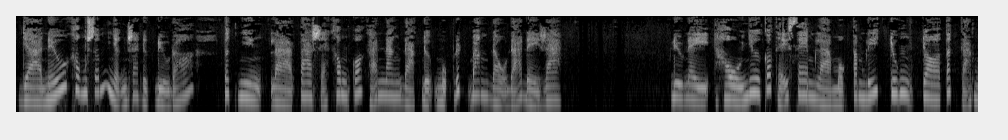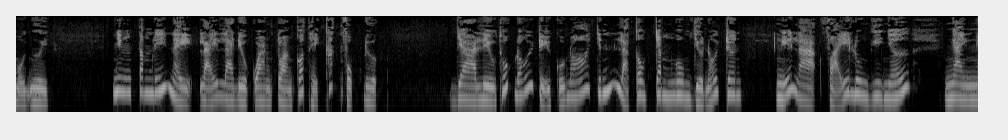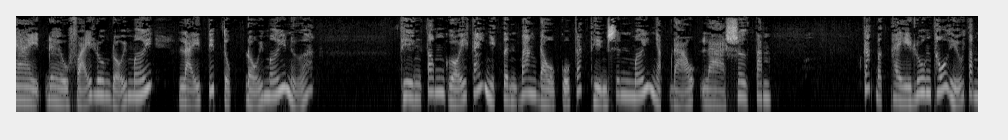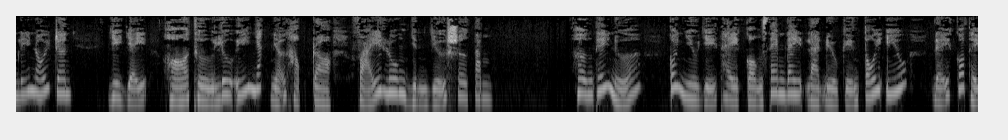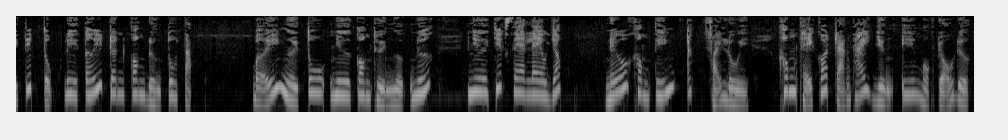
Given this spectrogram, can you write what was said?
Và nếu không sớm nhận ra được điều đó, tất nhiên là ta sẽ không có khả năng đạt được mục đích ban đầu đã đề ra. Điều này hầu như có thể xem là một tâm lý chung cho tất cả mọi người. Nhưng tâm lý này lại là điều hoàn toàn có thể khắc phục được. Và liều thuốc đối trị của nó chính là câu châm ngôn vừa nói trên, nghĩa là phải luôn ghi nhớ, ngày ngày đều phải luôn đổi mới, lại tiếp tục đổi mới nữa. Thiền Tông gọi cái nhiệt tình ban đầu của các thiền sinh mới nhập đạo là sơ tâm. Các bậc thầy luôn thấu hiểu tâm lý nói trên, vì vậy họ thường lưu ý nhắc nhở học trò phải luôn gìn giữ sơ tâm. Hơn thế nữa, có nhiều vị thầy còn xem đây là điều kiện tối yếu để có thể tiếp tục đi tới trên con đường tu tập. Bởi người tu như con thuyền ngược nước, như chiếc xe leo dốc. Nếu không tiến, ắt phải lùi, không thể có trạng thái dừng yên một chỗ được.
